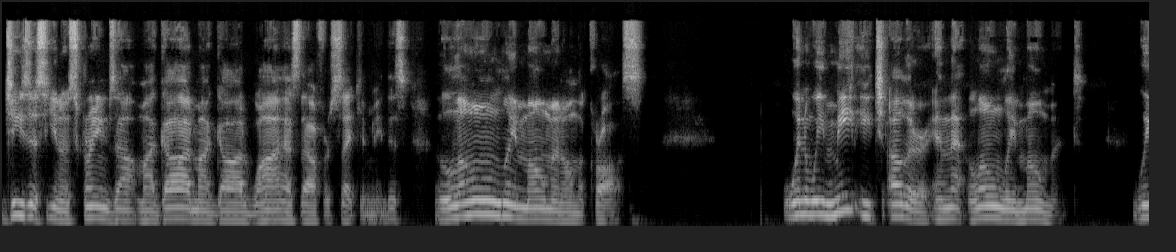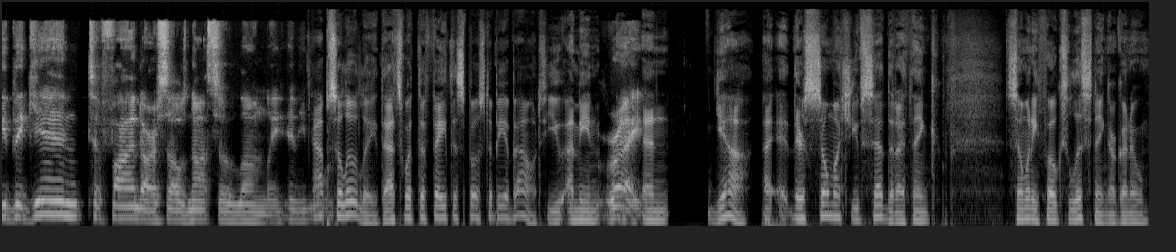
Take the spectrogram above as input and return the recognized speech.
Jesus, you know, screams out, My God, my God, why hast thou forsaken me? This lonely moment on the cross. When we meet each other in that lonely moment, we begin to find ourselves not so lonely anymore. Absolutely. That's what the faith is supposed to be about. You I mean right. and yeah, I, there's so much you've said that I think so many folks listening are going to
